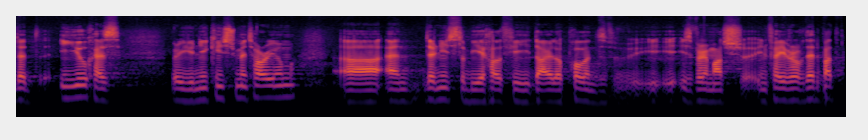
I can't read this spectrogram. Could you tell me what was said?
that EU has very unique instrumentarium, uh, and there needs to be a healthy dialogue. Poland is very much in favor of that, but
